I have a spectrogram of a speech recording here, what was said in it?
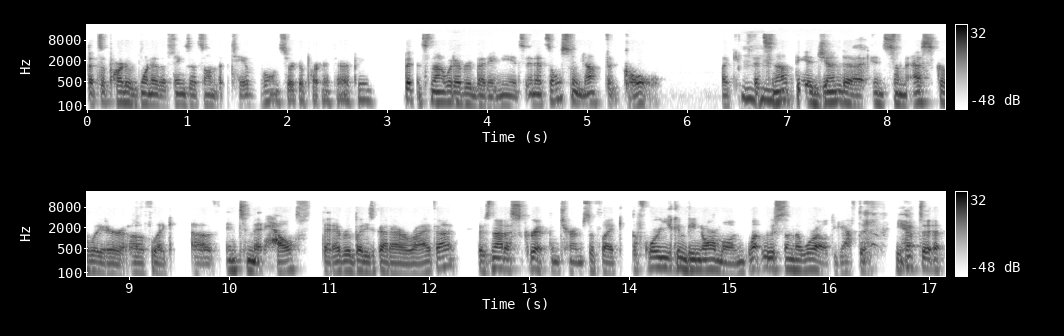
that's a part of one of the things that's on the table in surrogate partner therapy, but it's not what everybody needs. And it's also not the goal. Like mm-hmm. it's not the agenda in some escalator of like of intimate health that everybody's got to arrive at. There's not a script in terms of like before you can be normal and let loose on the world, you have to you have to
